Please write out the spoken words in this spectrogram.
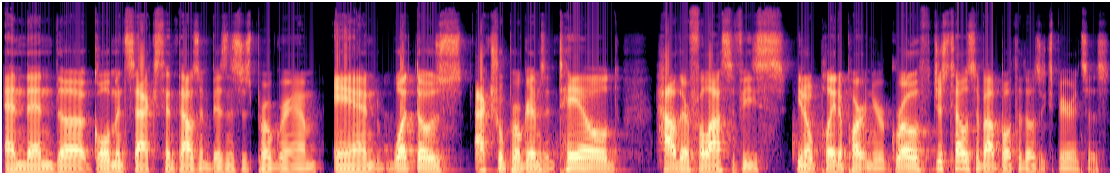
and then the Goldman Sachs 10,000 Businesses program and what those actual programs entailed how their philosophies, you know, played a part in your growth. Just tell us about both of those experiences.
